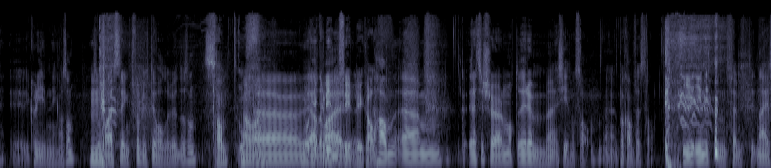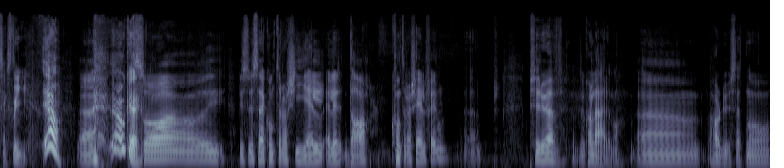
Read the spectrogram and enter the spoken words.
eh, klining og sånn, Mm. som var strengt forbudt i Hollywood og sånn. Sant. Uff. Eh, Må ja, ikke kline var-. Han, um, regissøren måtte rømme kinosalen eh, på Cannes-festivalen i, i 1950 Nei, 60. Ja, Uh, ja, OK. Så eh, hvis du ser kontroversiell, eller da kontroversiell film, eh, prøv. Du kan lære noe. Uh, har du sett noe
